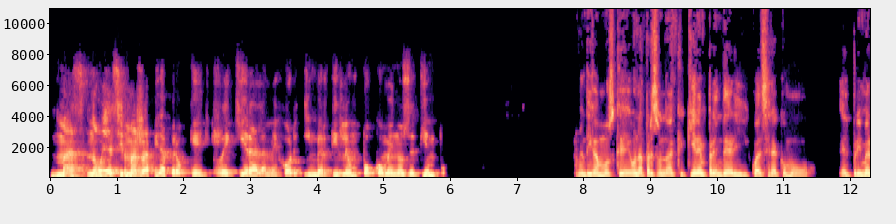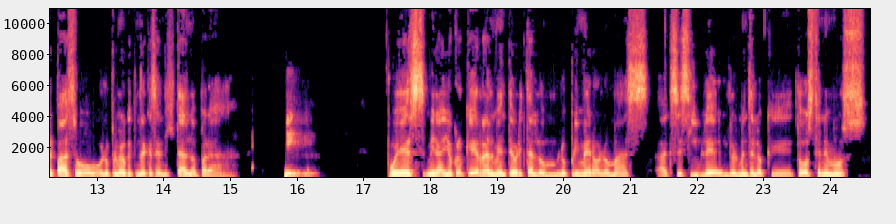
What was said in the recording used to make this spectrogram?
más, no voy a decir más rápida, pero que requiera a lo mejor invertirle un poco menos de tiempo. Digamos que una persona que quiere emprender y cuál sería como el primer paso o lo primero que tendría que hacer en digital, ¿no? Para... Sí. Pues mira, yo creo que realmente ahorita lo, lo primero, lo más accesible, realmente lo que todos tenemos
